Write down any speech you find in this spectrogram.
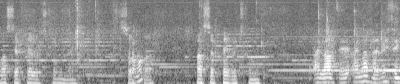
What's your favorite room then? So Huh? far. What's your favorite room? I love it. I love everything.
